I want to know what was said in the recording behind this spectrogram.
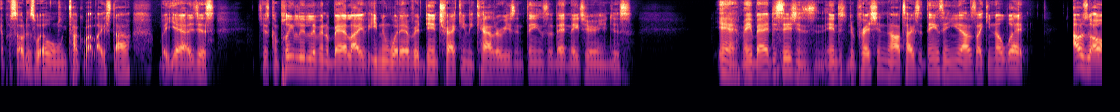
episode as well when we talk about lifestyle. But yeah, it's just just completely living a bad life, eating whatever, didn't track any calories and things of that nature, and just yeah, made bad decisions, and into depression, and all types of things. And you know, I was like, you know what? I was gonna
